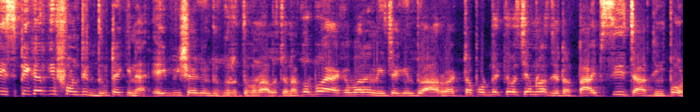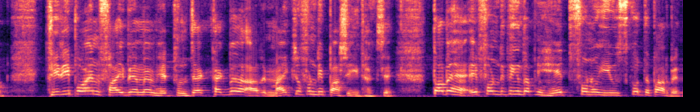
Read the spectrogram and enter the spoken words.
এই স্পিকার কি ফোনটির দুটো কিনা, এই বিষয়ে কিন্তু গুরুত্বপূর্ণ আলোচনা করব। একেবারে নিচে কিন্তু আরও একটা পোর্ট দেখতে পাচ্ছি আমরা, যেটা type C charging port three point five M M headphone jack থাকবে আর মাইক্রোফোনটি পাশেই থাকছে। তবে হ্যাঁ এই ফোনটিতে কিন্তু আপনি হেডফোনও ইউজ করতে পারবেন।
